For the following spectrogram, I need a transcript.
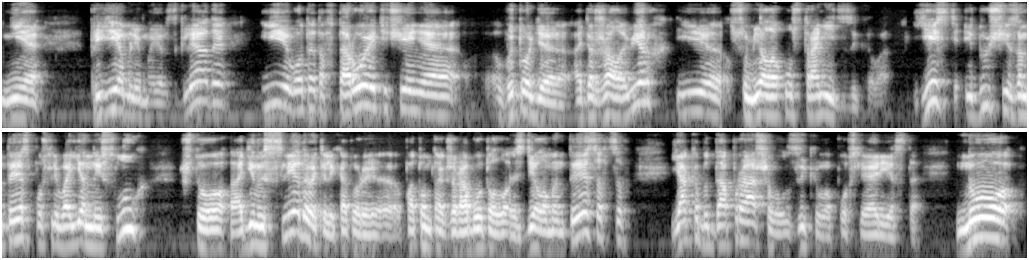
неприемлемые взгляды. И вот это второе течение в итоге одержало верх и сумело устранить Зыкова. Есть идущий из МТС послевоенный слух, что один из следователей, который э, потом также работал с делом НТСовцев, якобы допрашивал Зыкова после ареста. Но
